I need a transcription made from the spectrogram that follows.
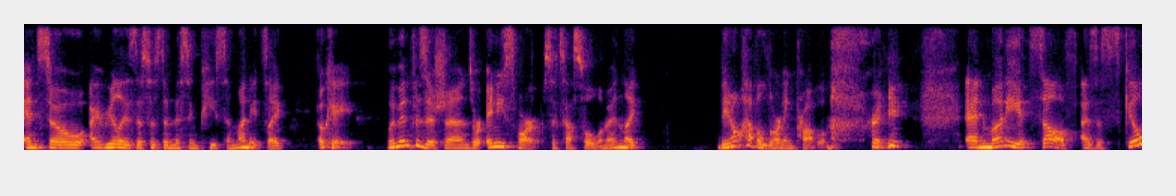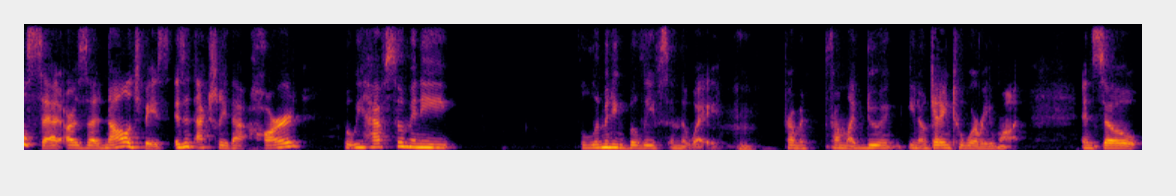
And so i realized this was the missing piece of money. It's like okay women physicians or any smart successful woman like they don't have a learning problem right? And money itself as a skill set or as a knowledge base isn't actually that hard but we have so many limiting beliefs in the way hmm. from a, from like doing you know getting to where we want. And so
